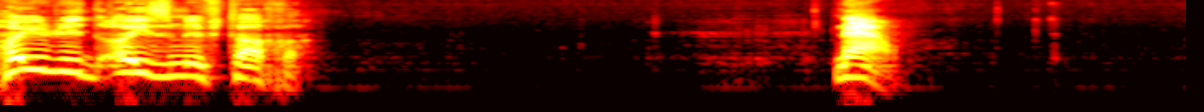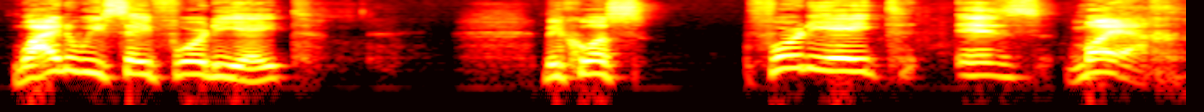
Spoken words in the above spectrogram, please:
Miftacha. Now, why do we say 48? Because 48 is moyach,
